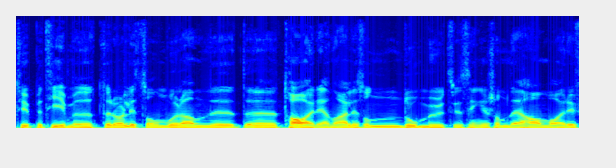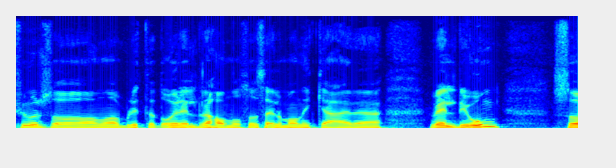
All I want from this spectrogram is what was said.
type timinutter og litt sånn hvor han uh, tar igjen av litt sånn dumme utvisninger som det han var i fjor. Så han har blitt et år eldre, han også, selv om han ikke er uh, veldig ung. Så,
